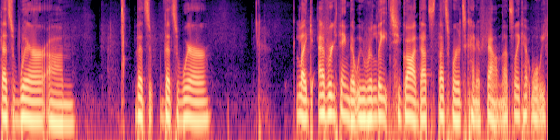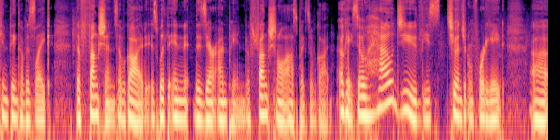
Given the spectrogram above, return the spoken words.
that's where um, that's that's where like everything that we relate to God, that's that's where it's kind of found. That's like what we can think of as like the functions of God is within the Zer Anpin, the functional aspects of God. Okay, so how do these 248 uh,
